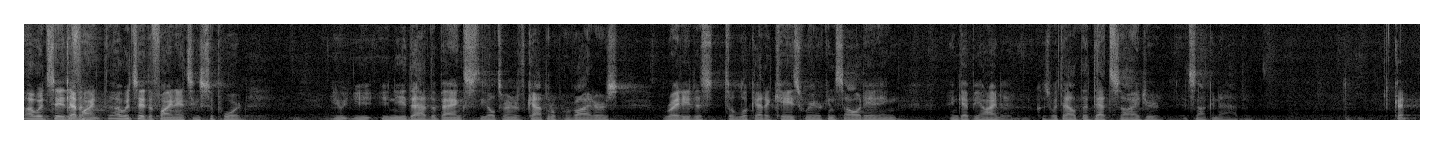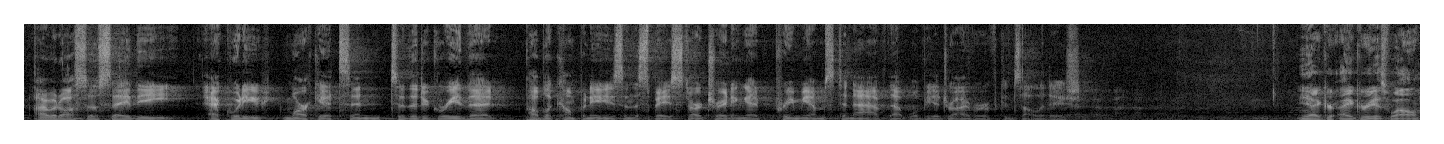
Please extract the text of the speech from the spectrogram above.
I would say the Kevin. fin- I would say the financing support. You, you, you need to have the banks, the alternative capital providers, ready to, to look at a case where you're consolidating and get behind it, because without the debt side, you're, it's not going to happen. Okay. I would also say the equity markets, and to the degree that public companies in the space start trading at premiums to NAV, that will be a driver of consolidation. Yeah, I agree, I agree as well.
